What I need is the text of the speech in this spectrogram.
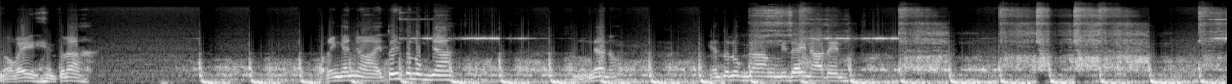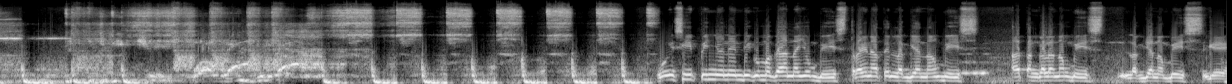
okay, ito na. Pakinggan nyo ha. Ito yung tunog. Hmm, Yan o. Yan tunog ng miday natin. Kung isipin nyo na hindi gumagana yung base, try natin lagyan ng base at tanggalan ng base, lagyan ng base. Sige.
